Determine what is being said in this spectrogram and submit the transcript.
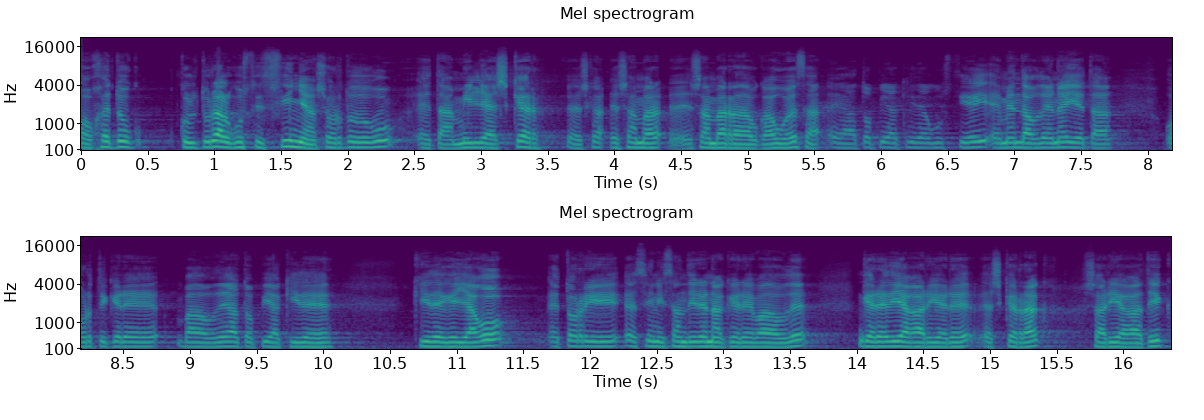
objektu kultural guztiz fina sortu dugu eta mila esker esan, esan beharra daukagu ez, e, atopiakide guztiei, hemen daudenei eta hortik ere badaude atopiakide kide gehiago, etorri ezin izan direnak ere badaude, gerediagari ere eskerrak, sariagatik,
